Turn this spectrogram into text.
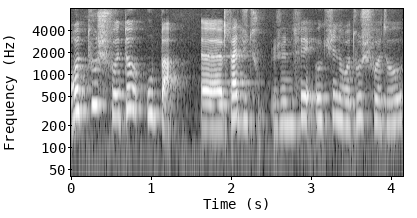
retouche photo ou pas? Pas du tout. Je ne fais aucune retouche photo.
